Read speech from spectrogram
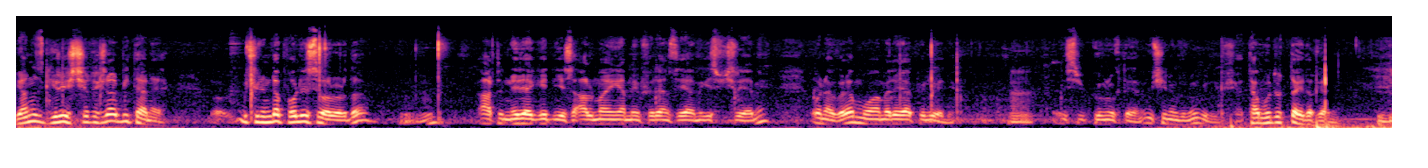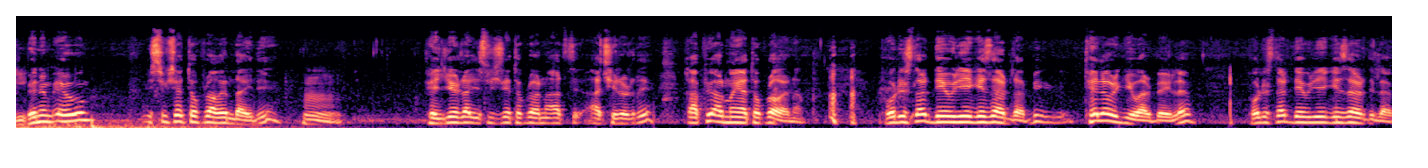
Yalnız giriş çıkışlar bir tane. Üçünün de polisi var orada. Artık nereye gidiyorsa Almanya mı, Fransa'ya mı, İsviçre'ye mi ona göre muamele yapılıyordu. Evet. İsviçre gümrükte yani. Üçünün gümrüğü bir. Tam huduttaydık yani. Benim evim İsviçre toprağındaydı. Hı. Pencereler İsviçre toprağına aç- açılırdı. Kapı Almanya toprağına. Polisler devriye gezerdiler. Bir tel örgü var böyle. Polisler devriye gezerdiler.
